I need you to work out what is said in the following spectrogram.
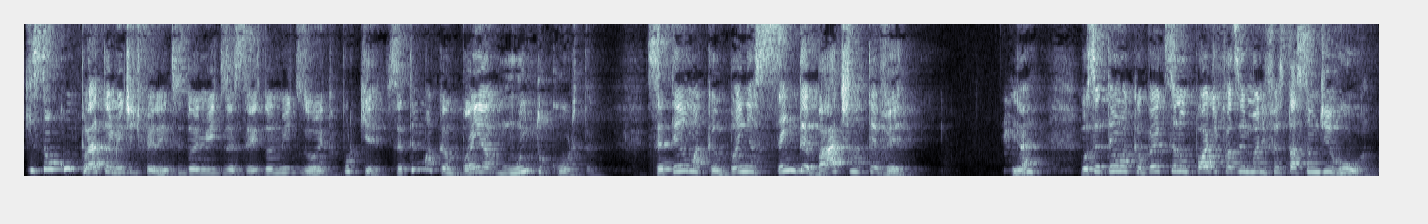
que são completamente diferentes de 2016 e 2018. Por quê? Você tem uma campanha muito curta. Você tem uma campanha sem debate na TV. Né? Você tem uma campanha que você não pode fazer manifestação de rua.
